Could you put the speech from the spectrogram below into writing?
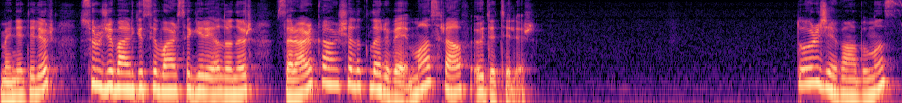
men edilir, sürücü belgesi varsa geri alınır, zarar karşılıkları ve masraf ödetilir. Doğru cevabımız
